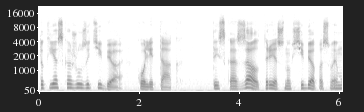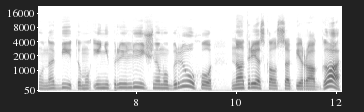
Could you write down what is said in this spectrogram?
«Так я скажу за тебя, коли так», ты сказал, треснув себя по своему набитому и неприличному брюху, натрескался пирога,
